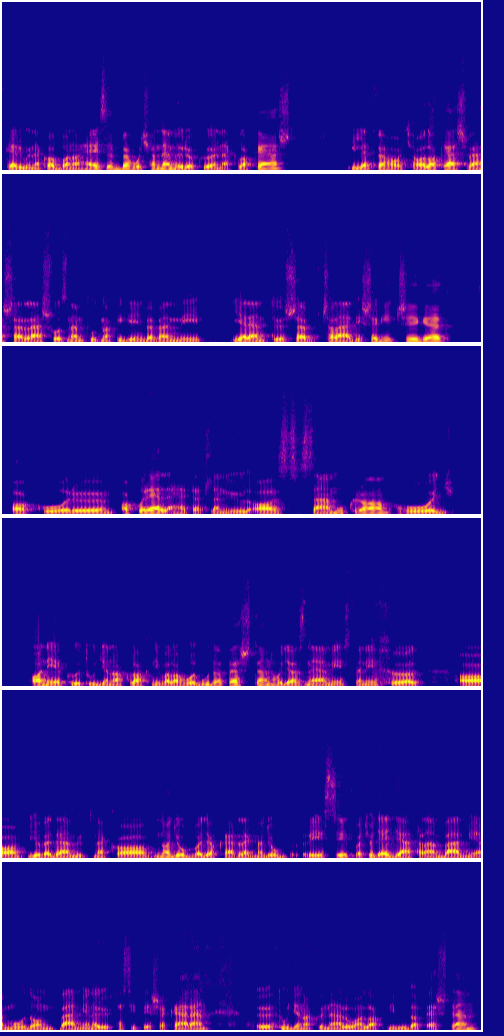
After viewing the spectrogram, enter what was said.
kerülnek abban a helyzetbe, hogyha nem örökölnek lakást, illetve ha a lakásvásárláshoz nem tudnak igénybe venni jelentősebb családi segítséget, akkor, akkor ellehetetlenül az számukra, hogy anélkül tudjanak lakni valahol Budapesten, hogy az ne emésztené föl a jövedelmüknek a nagyobb vagy akár legnagyobb részét, vagy hogy egyáltalán bármilyen módon, bármilyen erőfeszítések árán tudjanak önállóan lakni Budapesten.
